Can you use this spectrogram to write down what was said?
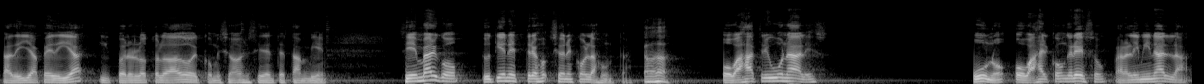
Padilla pedía y por el otro lado el comisionado residente también. Sin embargo, tú tienes tres opciones con la Junta. Ajá. O vas a tribunales uno, o vas al Congreso para eliminarla,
